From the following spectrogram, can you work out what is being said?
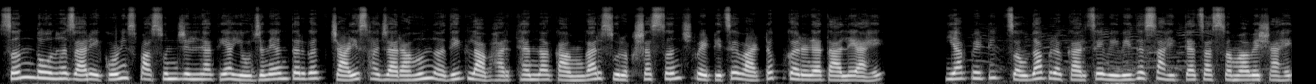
सन दोन हजार एकोणीसपासून जिल्ह्यात या योजनेअंतर्गत चाळीस हजाराहून अधिक लाभार्थ्यांना कामगार सुरक्षा संच पेटीचे वाटप करण्यात आले आहे. या पेटीत चौदा प्रकारचे विविध साहित्याचा समावेश आहे.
